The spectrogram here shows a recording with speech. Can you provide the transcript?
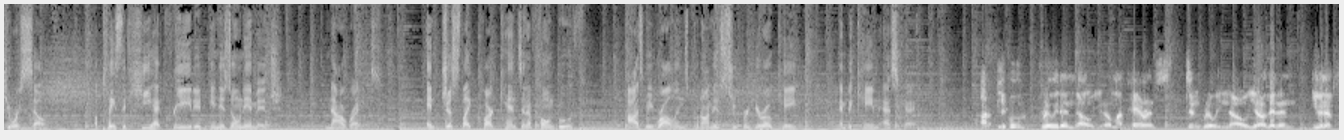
pure self, a place that he had created in his own image, Nah Right. And just like Clark Kent in a phone booth, Osmy Rollins put on his superhero cape and became SK. A lot of people really didn't know. You know, my parents didn't really know. You know, they didn't, even if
